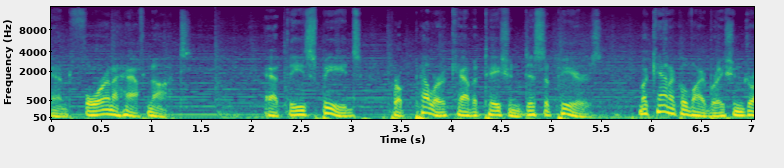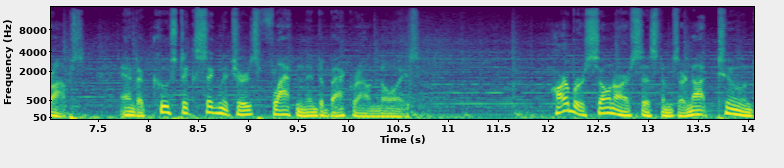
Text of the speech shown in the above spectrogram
and 4.5 knots. At these speeds, propeller cavitation disappears, mechanical vibration drops, and acoustic signatures flatten into background noise. Harbor sonar systems are not tuned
